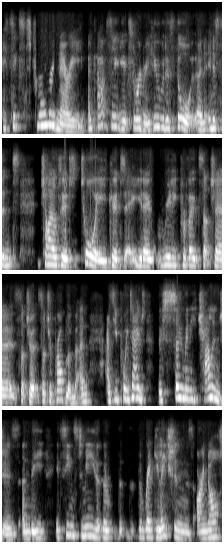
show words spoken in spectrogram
It's extraordinary, absolutely extraordinary. Who would have thought an innocent childhood toy could, you know, really provoke such a such a such a problem? And as you point out, there's so many challenges, and the it seems to me that the the, the regulations are not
